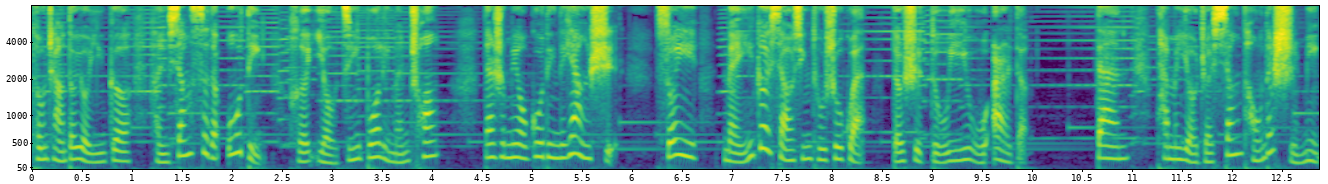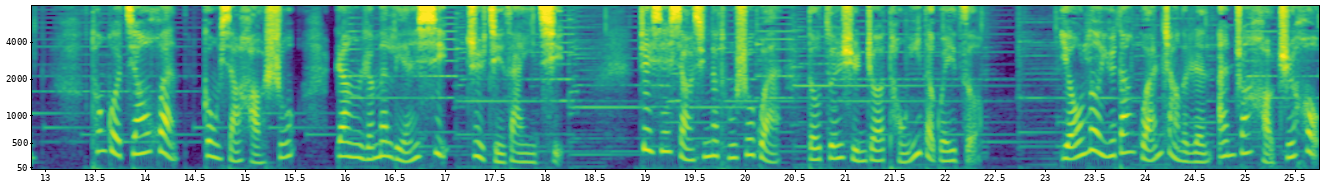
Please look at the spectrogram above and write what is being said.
通常都有一个很相似的屋顶和有机玻璃门窗，但是没有固定的样式，所以每一个小型图书馆都是独一无二的。但它们有着相同的使命，通过交换、共享好书，让人们联系、聚集在一起。这些小型的图书馆都遵循着统一的规则，由乐于当馆长的人安装好之后。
